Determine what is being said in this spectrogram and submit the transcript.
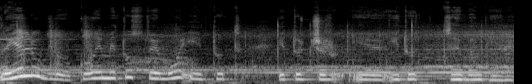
Ну я люблю, коли ми тут стоїмо і тут, і тут, чер... і, і тут це вампіри.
